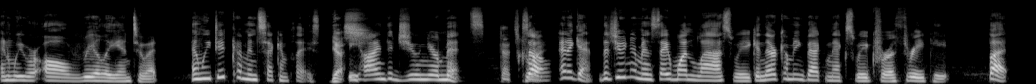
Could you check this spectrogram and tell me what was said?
and we were all really into it. And we did come in second place yes behind the junior mints. That's correct. So, and again, the junior mints they won last week, and they're coming back next week for a three-peat. But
